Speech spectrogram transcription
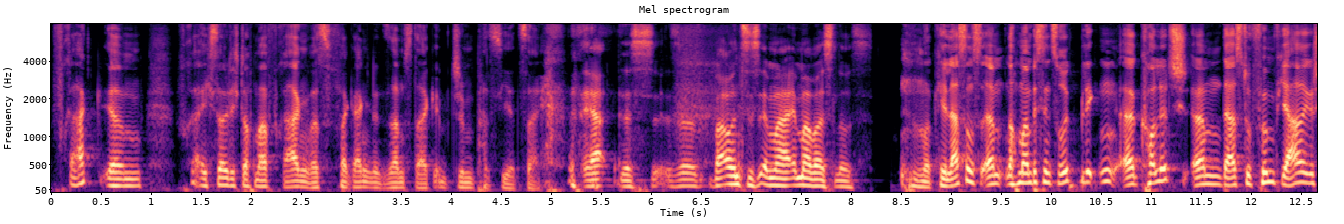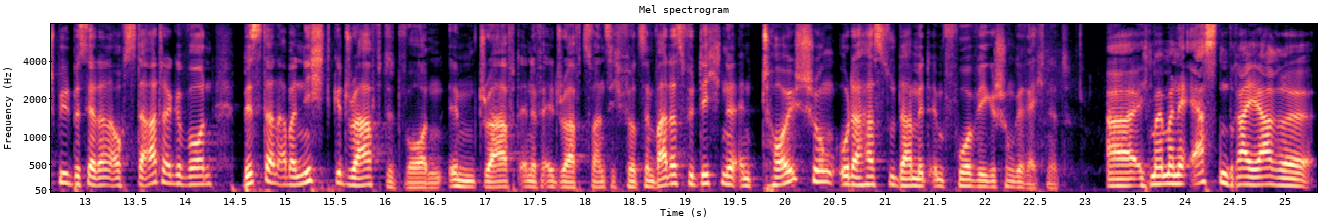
frag, ähm, frag, ich soll dich doch mal fragen, was vergangenen Samstag im Gym passiert sei. Ja, das, so, bei uns ist immer, immer was los. Okay, lass uns ähm, noch mal ein bisschen zurückblicken. Äh, College, ähm, da hast du fünf Jahre gespielt, bist ja dann auch Starter geworden, bist dann aber nicht gedraftet worden im Draft, NFL Draft 2014. War das für dich eine Enttäuschung oder hast du damit im Vorwege schon gerechnet? Äh, ich meine, meine ersten drei Jahre,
